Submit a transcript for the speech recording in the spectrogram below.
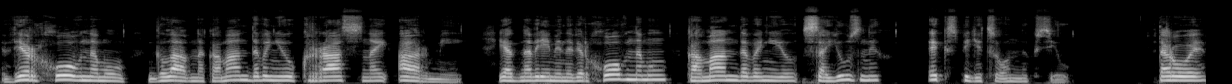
Верховному главнокомандованию Красной Армии и одновременно Верховному командованию союзных экспедиционных сил. Второе.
